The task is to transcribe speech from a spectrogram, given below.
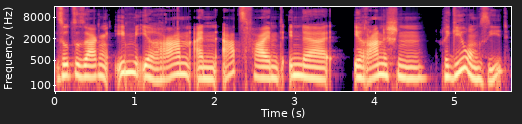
sozusagen im Iran einen Erzfeind in der iranischen Regierung sieht,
